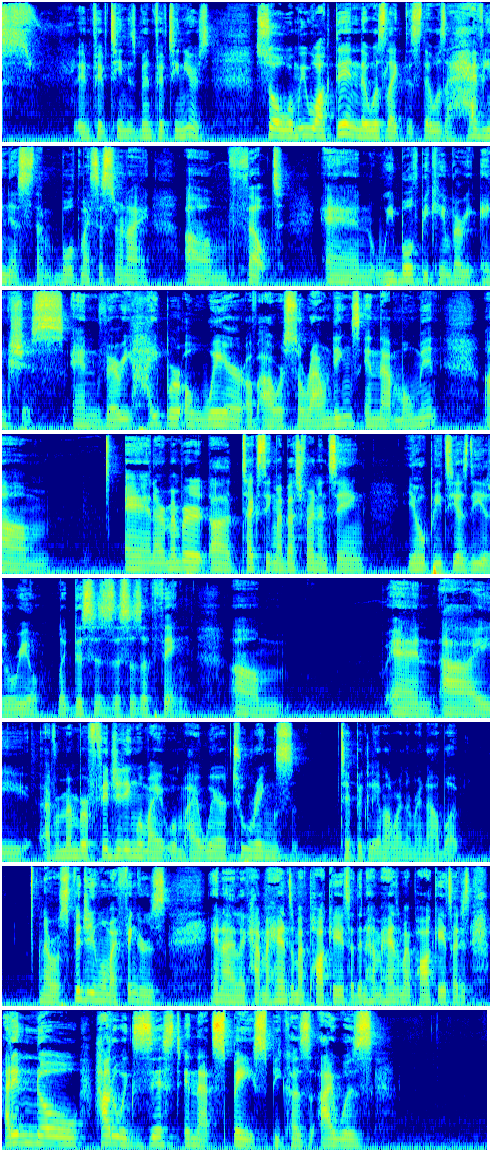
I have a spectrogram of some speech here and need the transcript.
in 15. It's been 15 years. So when we walked in, there was like this. There was a heaviness that both my sister and I um, felt and we both became very anxious and very hyper aware of our surroundings in that moment. Um, and I remember uh, texting my best friend and saying, "Yo, PTSD is real. Like this is this is a thing." Um, and I I remember fidgeting with my when I wear two rings. Typically, I'm not wearing them right now, but and I was fidgeting with my fingers and I like had my hands in my pockets. I didn't have my hands in my pockets. I just I didn't know how to exist in that space because I was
